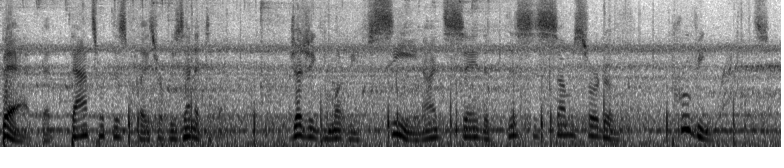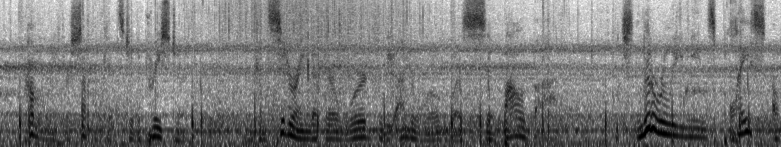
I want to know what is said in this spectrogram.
bet that that's what this place represented to them. Judging from what we've seen, I'd say that this is some sort of proving grounds, probably for supplicants to the priesthood. Considering that their word for the underworld was Xibalba, which literally means place of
